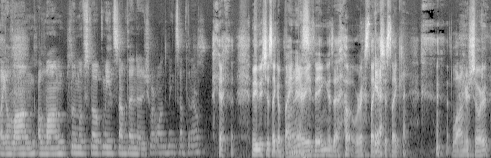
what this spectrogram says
Like a long a long plume of smoke means something and a short one means something else. Yeah. Maybe it's just like a binary is. thing. Is that how it works? Like it's just like long or short.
